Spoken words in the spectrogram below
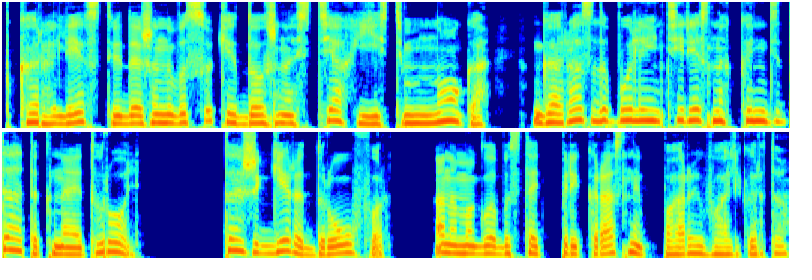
В королевстве даже на высоких должностях есть много, гораздо более интересных кандидаток на эту роль. Та же Гера Дроуфор, она могла бы стать прекрасной парой Вальгарту.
